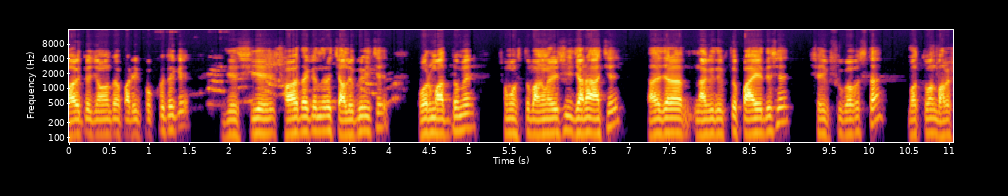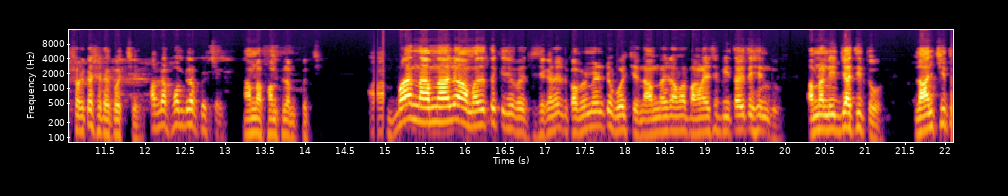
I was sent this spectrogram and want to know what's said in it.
ভারতীয় জনতা পার্টির পক্ষ থেকে যে সিএ সহায়তা কেন্দ্র চালু করেছে ওর মাধ্যমে সমস্ত বাংলাদেশি যারা আছে তাদের যারা নাগরিকত্ব পায় এদেশে সেই সুব্যবস্থা বর্তমান ভারত সরকার সেটা করছে। আপনার ফর্ম ফিল আপ করছেন আমরা ফর্ম ফিল আপ করছি। বা নাম না হলেও আমাদের তো কিছু সেখানে গভর্নমেন্টও বলছে নাম না হলে আমার বাংলাদেশে বিতাড়িত হিন্দু আমরা নির্যাতিত লাঞ্ছিত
